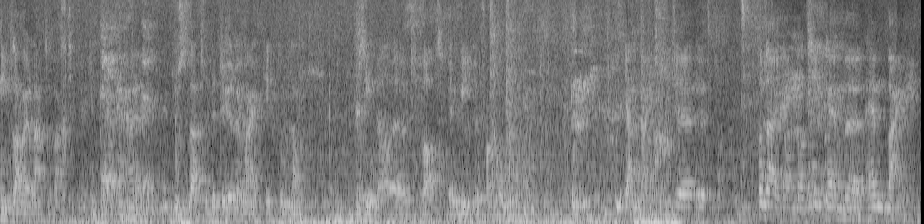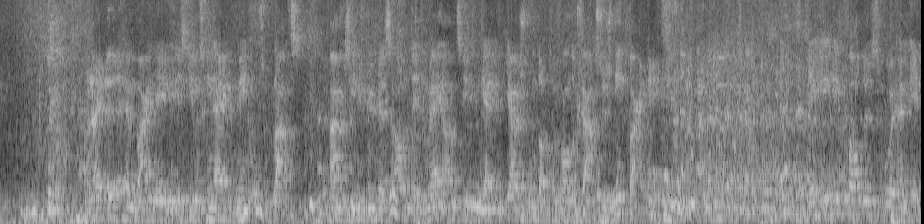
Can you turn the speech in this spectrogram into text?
niet langer laten wachten. Uh, dus laten we de deuren maar dicht doen dan. We zien wel wat en wie ervan komt. ja, nou goed. vandaar dan dat ik hem, hem waarneem. Uh, hem waarnemen is hier misschien eigenlijk minder op zijn plaats. Aangezien u nu met z'n allen tegen mij aan zit te kijken. Juist omdat we van de Graafs dus niet waarnemen. ik, val dus voor hem in.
